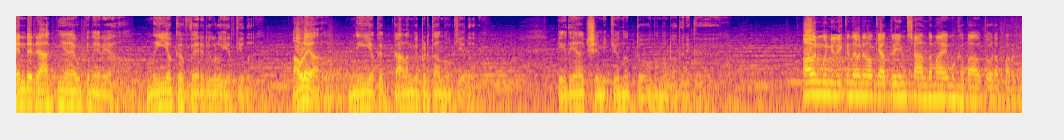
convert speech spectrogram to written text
എന്റെ രാജ്ഞിയായവൾക്ക് നേരെയാ നീയൊക്കെ വിരലുകൾ ഉയർത്തിയത്. അവളെയാ നീയൊക്കെ കളങ്കപ്പെടുത്താൻ നോക്കിയത്. ഇത് ഞാൻ ക്ഷമിക്കുമെന്ന് തോന്നുന്നുണ്ടോ നിനക്ക്? അവൻ മുന്നിലിരിക്കുന്നവനെ നോക്കി അത്രയും ശാന്തമായ മുഖഭാവത്തോടെ പറഞ്ഞു.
